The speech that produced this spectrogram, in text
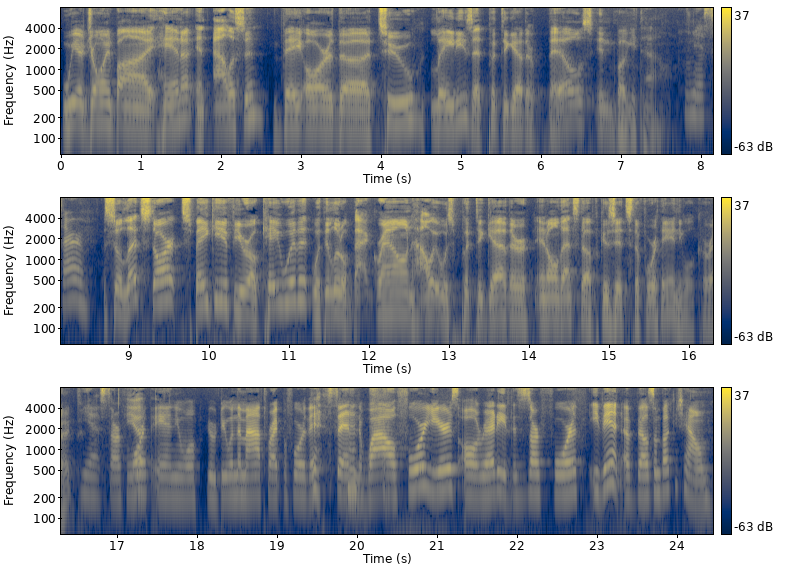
We are joined by Hannah and Allison. They are the two ladies that put together Bells in Buggytown. Yes, sir. So let's start, Spanky, if you're okay with it, with a little background, how it was put together, and all that stuff, because it's the fourth annual, correct? Yes, our fourth Yep. annual. We were doing the math right before this, and wow, four years already. This is our fourth event of Bells in Buggy Town.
